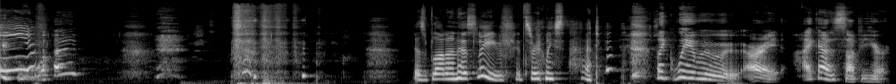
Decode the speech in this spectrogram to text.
sleeve! what? There's blood on her sleeve. It's really sad. Like, wait, wait, wait. All right. I gotta stop you here.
